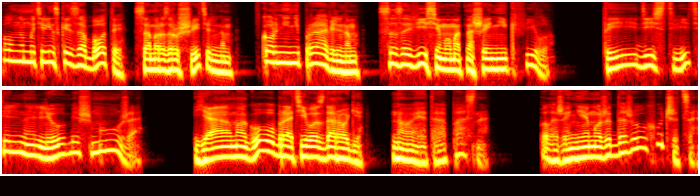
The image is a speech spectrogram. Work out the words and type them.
полном материнской заботы, саморазрушительном, в корне неправильном, созависимом отношении к Филу. Ты действительно любишь мужа. Я могу убрать его с дороги, но это опасно. Положение может даже ухудшиться.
